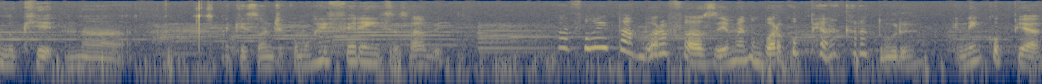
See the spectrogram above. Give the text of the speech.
no que na, na questão de como referência, sabe? Eu falei, tá, bora fazer, mas não bora copiar na cara dura. E nem copiar.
